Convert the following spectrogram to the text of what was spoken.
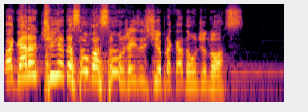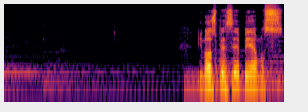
a garantia da salvação já existia para cada um de nós. E nós percebemos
